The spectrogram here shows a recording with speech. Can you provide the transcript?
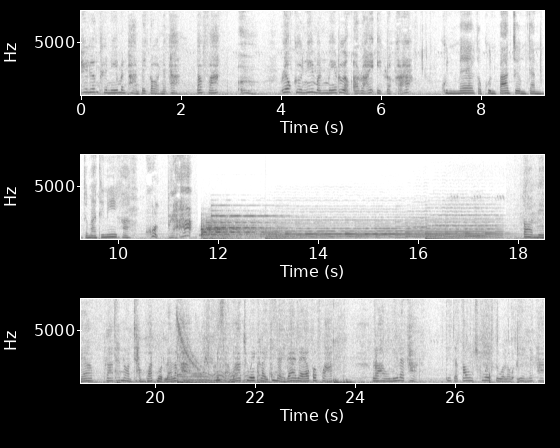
ให้เรื่องคืนนี้มันผ่านไปก่อนนะคะป้าฟัก เออ แล้วคืนนี้มันมีเรื่องอะไรอีกหรอคะ คุณแม่กับคุณป้าเจิมจันทร์จะมาที่นี่ค่ะ คุณพระตอนเนี้ยพระท่านนอนจำวัดหมดแล้วล่ะค่ะ ไม่สามารถช่วยใครที่ไหนได้แล้วป้าฟักเรานี่แหละค่ะ ที่จะต้องช่วยตัวเราเองนะคะ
